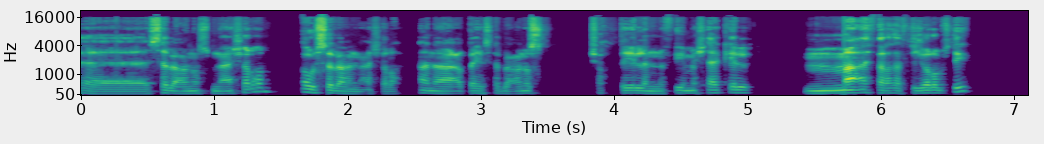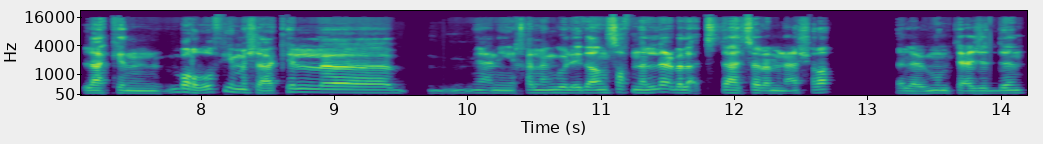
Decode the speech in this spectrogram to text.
آآ 7.5 من 10 أو 7 من 10 أنا أعطيها 7.5 شخصيًا لأنه في مشاكل ما أثرت على تجربتي، لكن برضو في مشاكل يعني خلينا نقول إذا أنصفنا اللعبة لأ تستاهل 7 من 10 اللعبة ممتعة جدًا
